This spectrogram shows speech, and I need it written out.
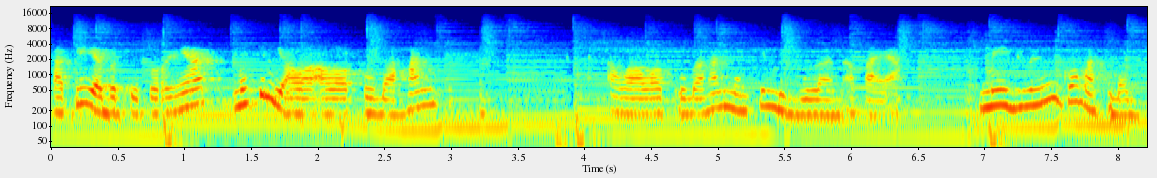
tapi ya bersyukurnya mungkin di awal-awal perubahan awal-awal perubahan mungkin di bulan apa ya Mei Juni gue masih banyak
